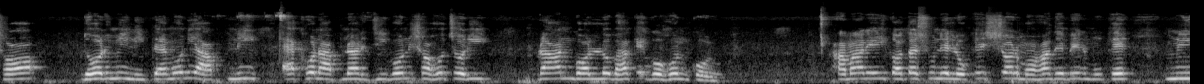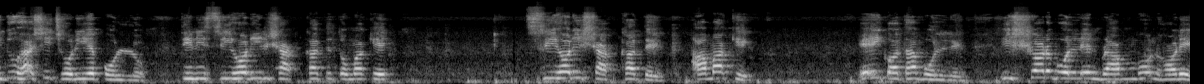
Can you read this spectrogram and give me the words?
স্বধর্মিনী, তেমনি আপনি এখন আপনার জীবন সহচরী প্রাণ বল্লভাকে গ্রহণ করুন। আমার এই কথা শুনে লোকেশ্বর মহাদেবের মুখে মৃদু হাসি ছড়িয়ে পড়ল। তিনি শ্রীহরির সাক্ষাতে তোমাকে, শ্রীহরির সাক্ষাতে আমাকে এই কথা বললেন। ঈশ্বর বললেন, ব্রাহ্মণ হরে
